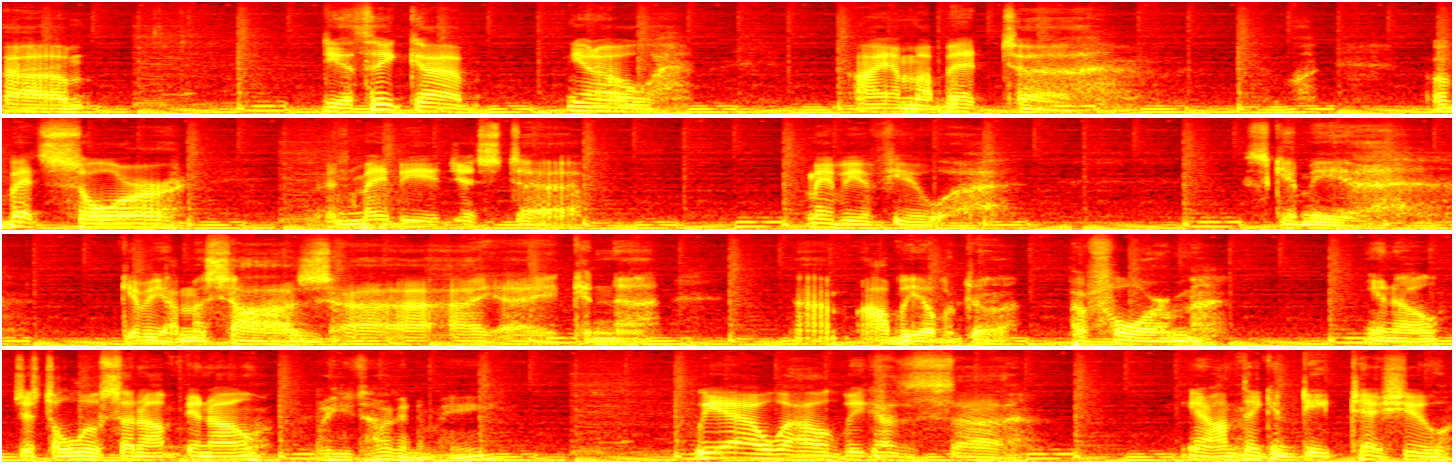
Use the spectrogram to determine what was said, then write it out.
um, do you think, uh, you know, I am a bit, uh, a bit sore, and maybe just, uh, maybe if you, uh, just give me a, give me a massage, uh, I, I can, uh, um, I'll be able to perform. You know, just to loosen up. You know. Are you talking to me? Yeah, well, because uh, you know, I'm thinking deep tissue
